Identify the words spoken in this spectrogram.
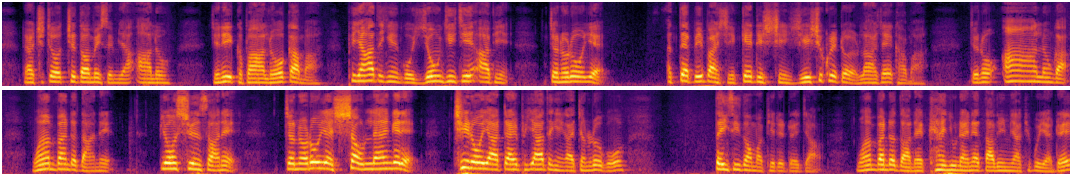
။ဒါချစ်တော်ချစ်တော်မိတ်ဆွေများအားလုံးယနေ့ကမ္ဘာလောကမှာဖခင်သခင်ကိုယုံကြည်ခြင်းအပြင်ကျွန်တော်တို့ရဲ့ အသက်ပေးပါရှင်ကယ်တင်ရှင်ယေရှုခရစ်တော်လာတဲ့အခါမှာကျွန်တော်အားလုံးကဝမ်းပန်းတတာနဲ့ပျော်ရွှင်စွာနဲ့ကျွန်တော်တို့ရဲ့ရှောက်လန်းခဲ့တဲ့ခြေတော်ရာတိုင်ဖခင်သခင်ကကျွန်တော်တို့ကိုသိသိတော်မှာဖြစ်တဲ့အတွက်ကြောင့်ဝမ်းပန်းတတာနဲ့ခံယူနိုင်တဲ့သားသမီးများဖြစ်ဖို့ရတဲ့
